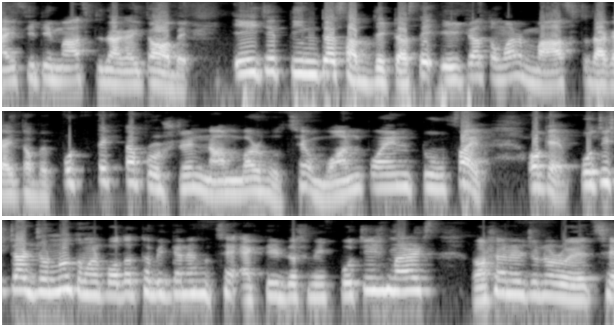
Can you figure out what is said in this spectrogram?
আইসিটি মাস্ট দাগাইতে হবে। এই যে তিনটা সাবজেক্ট আছে, এইটা তোমার মাস্ট দাগাইতে হবে। প্রত্যেকটা প্রশ্নের নাম্বার হচ্ছে one point two five okay পঁচিশটার জন্য তোমার পদার্থবিজ্ঞানে হচ্ছে একত্রিশ দশমিক পঁচিশ মার্কস রসায়নের জন্য রয়েছে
